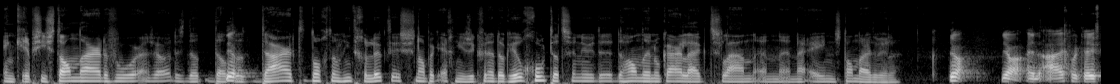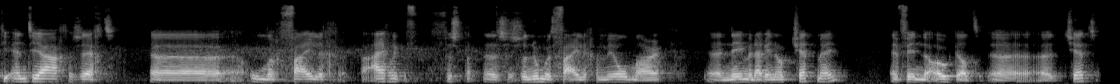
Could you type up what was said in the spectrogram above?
encryptiestandaarden voor en zo. Dus dat, dat Ja. het daar tot nog toe nog niet gelukt is, snap ik echt niet. Dus ik vind het ook heel goed dat ze nu de, de handen in elkaar lijken te slaan en, eh, naar één standaard willen. Ja, ja, en eigenlijk heeft die NTA gezegd eh, onder veilig, eigenlijk ze, ze noemen het veilige mail, maar eh, nemen daarin ook chat mee. En vinden ook dat eh, eh, chat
